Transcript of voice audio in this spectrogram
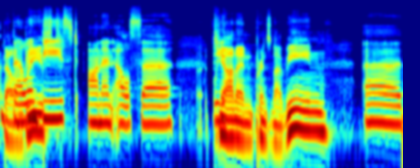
Belle, Belle and Beast, Beast, Anna and Elsa. we- Tiana and Prince Naveen. Uh,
